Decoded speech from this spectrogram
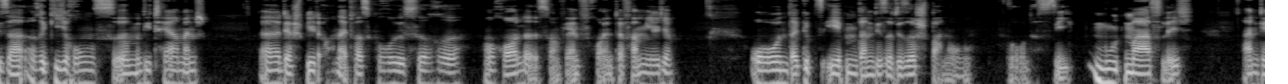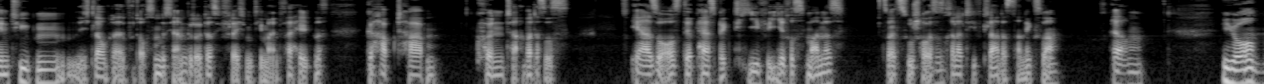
dieser Regierungsmilitärmensch, äh, äh, der spielt auch eine etwas größere Rolle, ist irgendwie ein Freund der Familie. Und da gibt's eben dann diese, diese Spannung, so dass sie mutmaßlich an den Typen, ich glaube, da wird auch so ein bisschen angedeutet, dass sie vielleicht mit jemandem ein Verhältnis gehabt haben könnte, aber das ist eher so aus der Perspektive ihres Mannes. So als Zuschauer ist es relativ klar, dass da nichts war. Ähm, ja,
